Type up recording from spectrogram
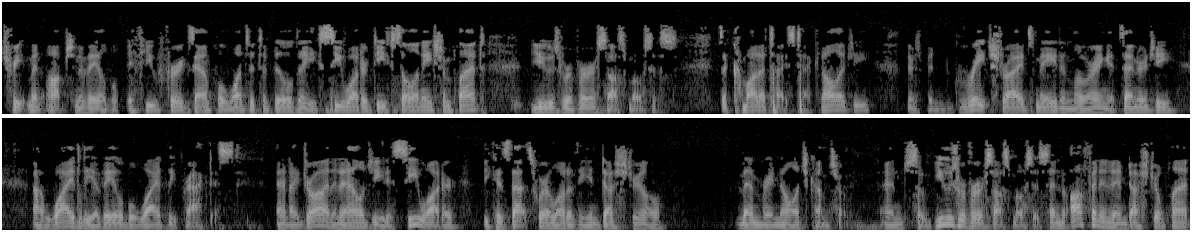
treatment option available. If you, for example, wanted to build a seawater desalination plant, use reverse osmosis. It's a commoditized technology. There's been great strides made in lowering its energy, uh, widely available, widely practiced. And I draw an analogy to seawater because that's where a lot of the industrial membrane knowledge comes from. And so use reverse osmosis. And often in an industrial plant,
